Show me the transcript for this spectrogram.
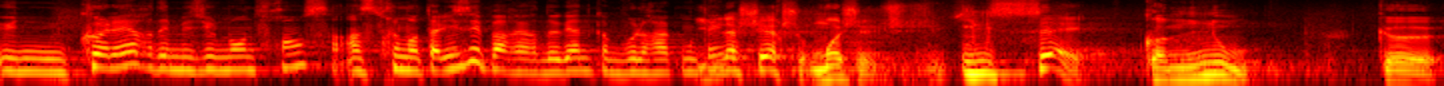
une colère des musulmans de France, instrumentalisée par Erdogan, comme vous le racontez? Il la cherche. Moi, il sait, comme nous, que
